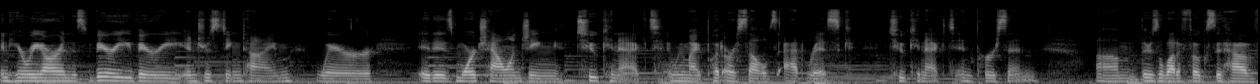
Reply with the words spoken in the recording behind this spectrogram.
And here we are in this very very interesting time where it is more challenging to connect and we might put ourselves at risk to connect in person. Um, there's a lot of folks that have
